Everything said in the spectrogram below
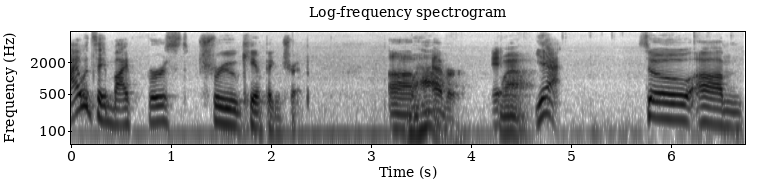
i would say my first true camping trip um Wow. ever Wow. Yeah. So, um,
